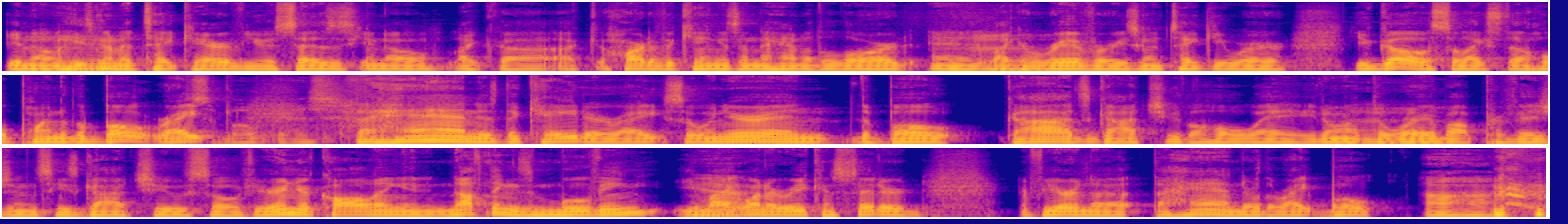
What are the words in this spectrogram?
you know, he's going Mm. to take care of you. It says, you know, like uh, a heart of a king is in the hand of the Lord and like Mm. a river, he's going to take you where you go. So like it's the whole point of the boat, right? A boat, guys. the hand is the cater, right? So when you're in Mm. the boat, God's got you the whole way. You don't have to worry Mm-hmm. about provisions. He's got you. So if you're in your calling and nothing's moving, you might want to reconsider if you're in the, the hand or the right boat. Uh huh.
